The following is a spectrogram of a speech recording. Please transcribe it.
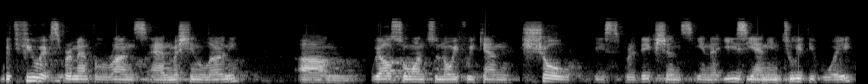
with few experimental runs and machine learning. Um, we also want to know if we can show these predictions in an easy and intuitive way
